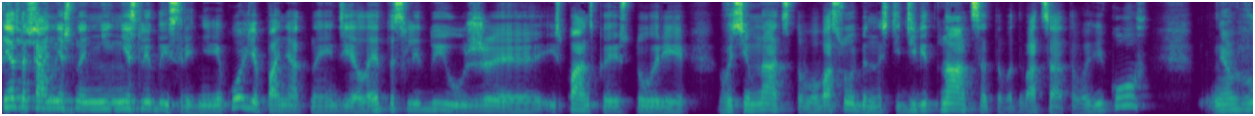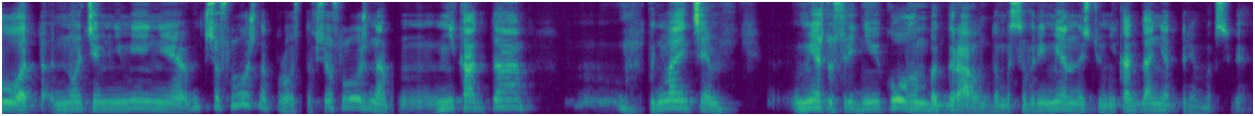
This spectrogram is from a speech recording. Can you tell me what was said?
это, конечно, не, не следы средневековья, понятное дело. Это следы уже испанской истории 18-го, в особенности 19-20 веков. Вот. Но, тем не менее, все сложно просто. Все сложно. Никогда, понимаете, между средневековым бэкграундом и современностью никогда нет прямых связей.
